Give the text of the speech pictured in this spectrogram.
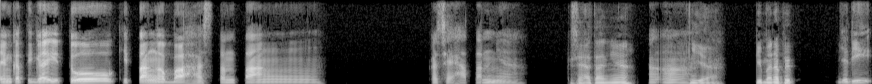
Yang ketiga itu kita ngebahas tentang kesehatannya. Kesehatannya? Heeh. Iya. Gimana, Pip? Jadi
